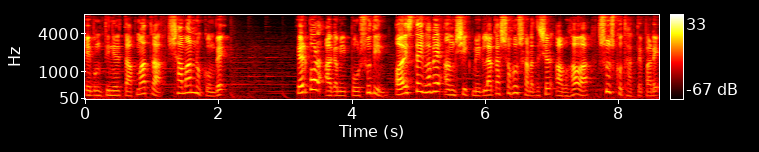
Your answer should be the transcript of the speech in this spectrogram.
এবং দিনের তাপমাত্রা সামান্য কমবে। এরপর আগামী পরশুদিন অস্থায়ীভাবে আংশিক মেঘলাকাশ সহ সারা দেশের আবহাওয়া শুষ্ক থাকতে পারে।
